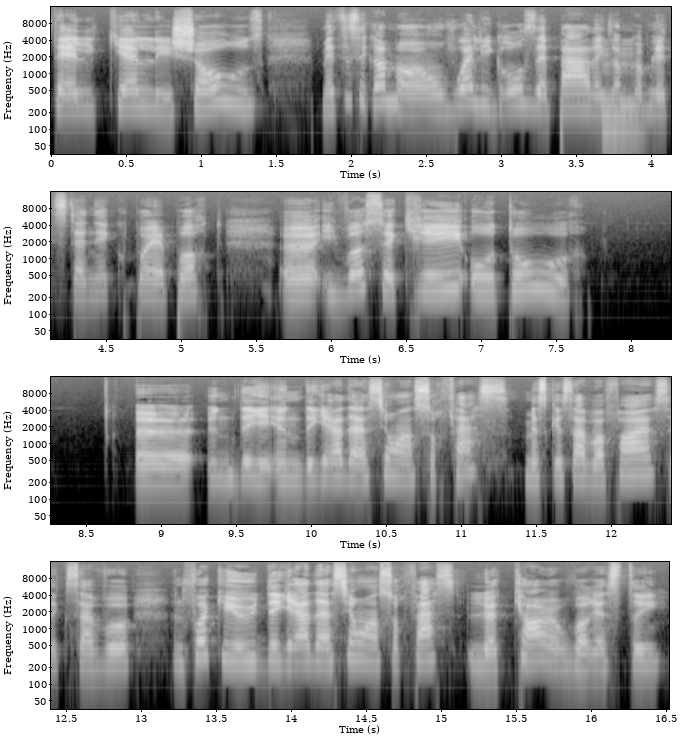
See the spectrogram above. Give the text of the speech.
tel quel les choses. Mais tu sais, c'est comme euh, on voit les grosses épaves, exemple Mhm. comme le Titanic ou peu importe. Euh, il va se créer autour euh, une, dé- une dégradation en surface. Mais ce que ça va faire, c'est que ça va. Une fois qu'il y a eu dégradation en surface, le cœur va rester.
